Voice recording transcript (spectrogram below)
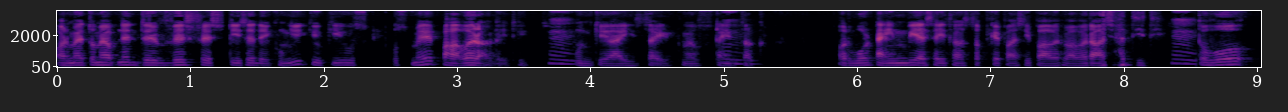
और मैं तुम्हें अपने दिव्य सृष्टि से देखूँगी क्योंकि उस उसमें पावर आ गई थी हम्म, उनके आई साइट में उस टाइम हम्म। तक और वो टाइम भी ऐसा ही था सबके पास ही पावर पावर आ जाती थी हम्म। तो वो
